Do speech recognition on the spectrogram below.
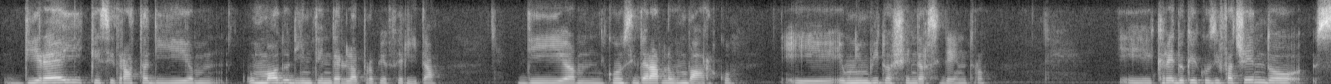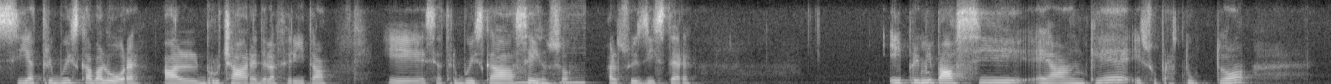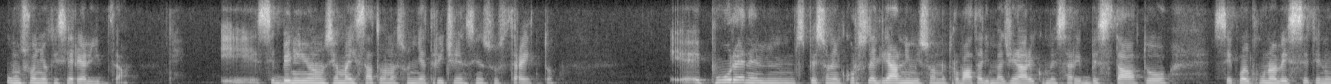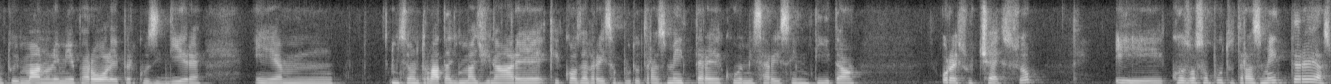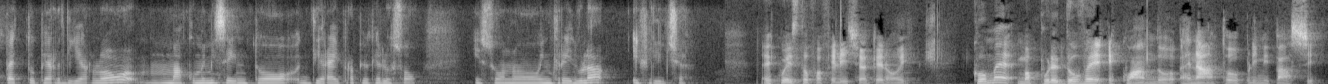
Direi che si tratta di um, un modo di intendere la propria ferita, di um, considerarla un varco e, e un invito a scendersi dentro. E credo che così facendo si attribuisca valore al bruciare della ferita e si attribuisca senso mm-hmm. al suo esistere. I primi passi è anche e soprattutto un sogno che si realizza. E sebbene io non sia mai stata una sognatrice in senso stretto, eppure nel, spesso nel corso degli anni mi sono trovata ad immaginare come sarebbe stato se qualcuno avesse tenuto in mano le mie parole, per così dire, e, um, mi sono trovata ad immaginare che cosa avrei saputo trasmettere, come mi sarei sentita. Ora è successo e cosa ho saputo trasmettere, aspetto per dirlo, ma come mi sento direi proprio che lo so e sono incredula e felice. E questo fa felice anche noi. Come, ma pure dove e quando è nato Primi Passi?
